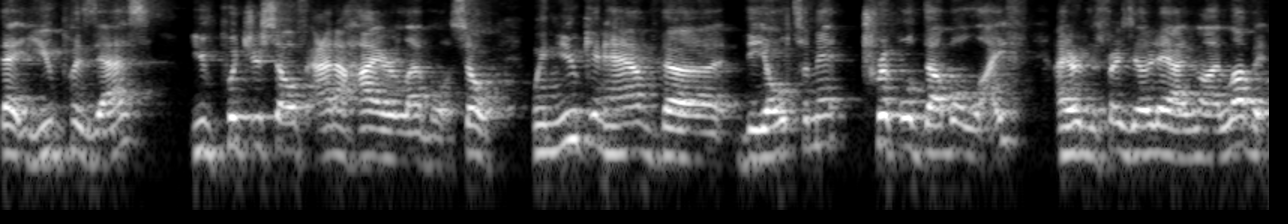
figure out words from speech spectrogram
that you possess, you've put yourself at a higher level. So when you can have the the ultimate triple double life, I heard this phrase the other day. I, I love it.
